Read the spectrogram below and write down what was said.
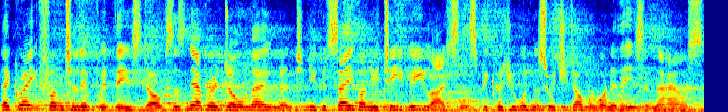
They're great fun to live with these dogs. There's never a dull moment, and you could save on your TV license because you wouldn't switch it on with one of these in the house.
